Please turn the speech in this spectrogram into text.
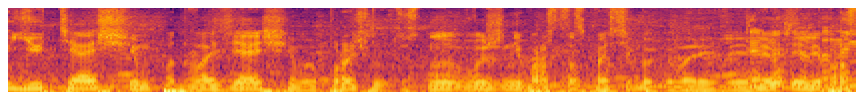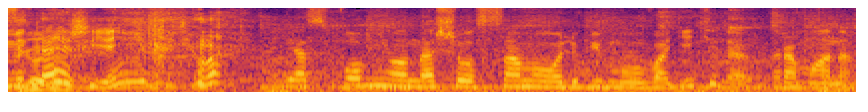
ютящим, подвозящим и прочим? То есть, ну, вы же не просто спасибо говорили, Ты или, или просто говорили, я не понимаю. Я вспомнила нашего самого любимого водителя, Романа.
